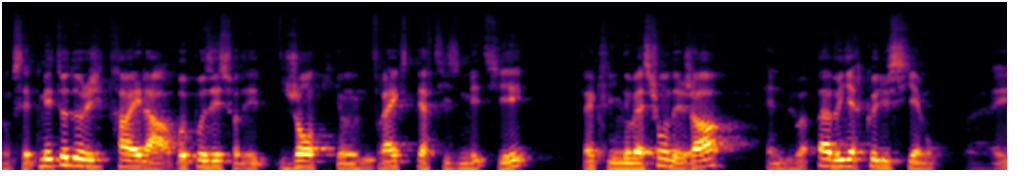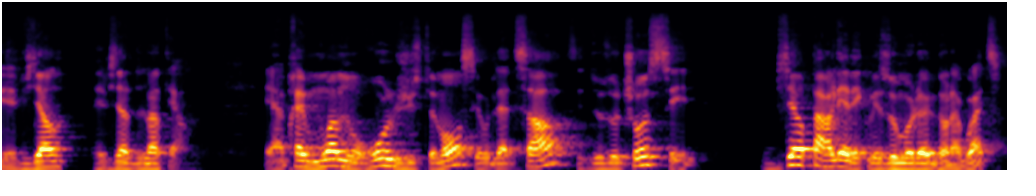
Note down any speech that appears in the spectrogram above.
Donc cette méthodologie de travail-là, reposée sur des gens qui ont une vraie expertise métier, fait que l'innovation déjà, elle ne doit pas venir que du CMO. Et elle vient, elle vient de l'interne. Et après, moi, mon rôle justement, c'est au-delà de ça, c'est deux autres choses, c'est bien parler avec mes homologues dans la boîte,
